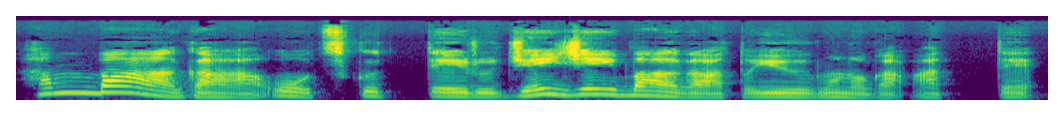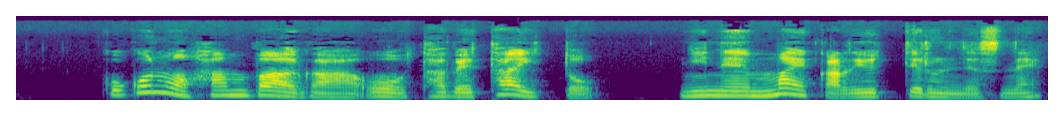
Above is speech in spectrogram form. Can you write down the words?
ハンバーガーを作っている JJ バーガーというものがあって、ここのハンバーガーを食べたいと2年前から言ってるんですね。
